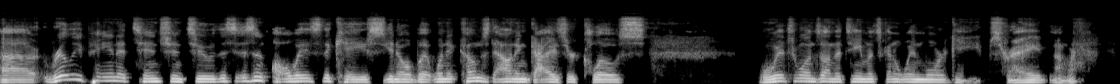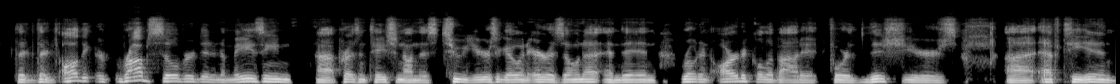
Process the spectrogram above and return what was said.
uh, really paying attention to this isn't always the case you know but when it comes down and guys are close which one's on the team that's going to win more games right they're, they're all the Rob Silver did an amazing uh, presentation on this two years ago in Arizona, and then wrote an article about it for this year's uh, FTN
